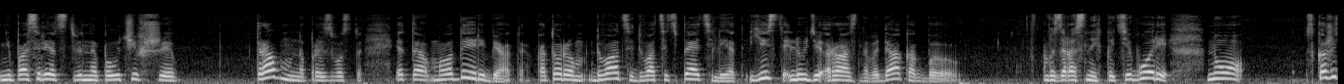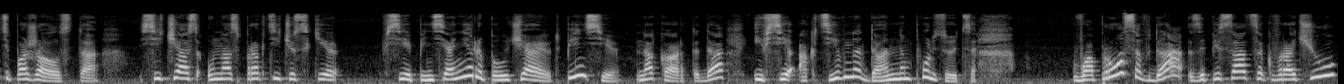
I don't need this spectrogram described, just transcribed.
непосредственно получившие травму на производство, это молодые ребята, которым 20-25 лет. Есть люди разного, да, как бы возрастных категорий. Но скажите, пожалуйста, сейчас у нас практически все пенсионеры получают пенсии на карты, да, и все активно данным пользуются. Вопросов, да, записаться к врачу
